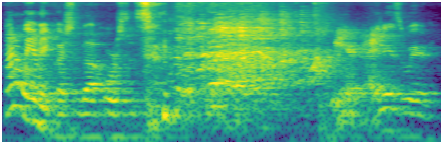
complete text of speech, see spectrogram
Why don't we have any questions about horses? Weird, right? is weird.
